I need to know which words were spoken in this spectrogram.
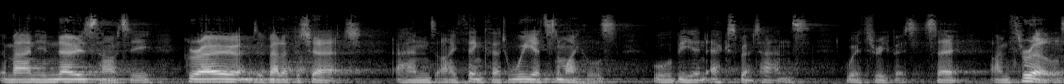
a man who knows how to grow and develop a church. And I think that we at St. Michael's will be in expert hands with Rupert. So I'm thrilled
